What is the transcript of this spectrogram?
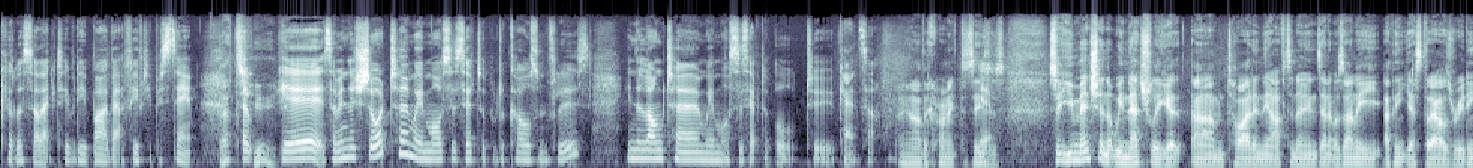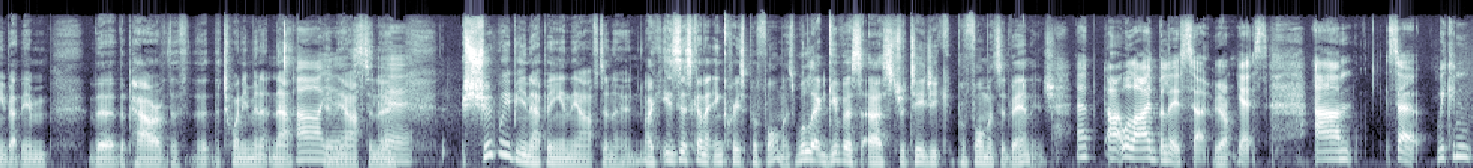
killer cell activity by about 50%. That's So- huge. Yeah. So in the short term, we're more susceptible to colds and flus. In the long term, we're more susceptible to cancer. and other chronic diseases. So you mentioned that we naturally get um, tired in the afternoons, and it was only I think yesterday I was reading about the the, the power of the, the, the twenty minute nap Ah, in the afternoon. yeah. Should we be napping in the afternoon? Like, is this going to increase performance? Will it give us a strategic performance advantage? Uh, well, I believe so. Yeah. Yes. Um, so we can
